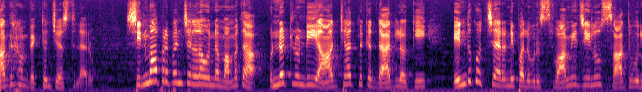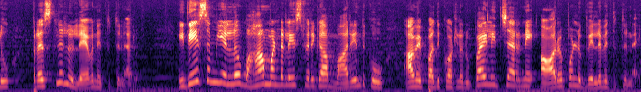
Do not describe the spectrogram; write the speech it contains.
ఆగ్రహం వ్యక్తం చేస్తున్నారు. సినిమా ప్రపంచంలో ఉన్న మమత ఉన్నట్లుండి ఆధ్యాత్మిక దారిలోకి ఎందుకు వచ్చారని పలువురు స్వామీజీలు సాధువులు ప్రశ్నలు లేవనెత్తుతున్నారు. ఇదే సమయంలో మహామండలేశ్వరిగా మారేందుకు ఆమె పది కోట్ల రూపాయలు ఇచ్చారనే ఆరోపణలు వెల్లువెత్తుతున్నాయి.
